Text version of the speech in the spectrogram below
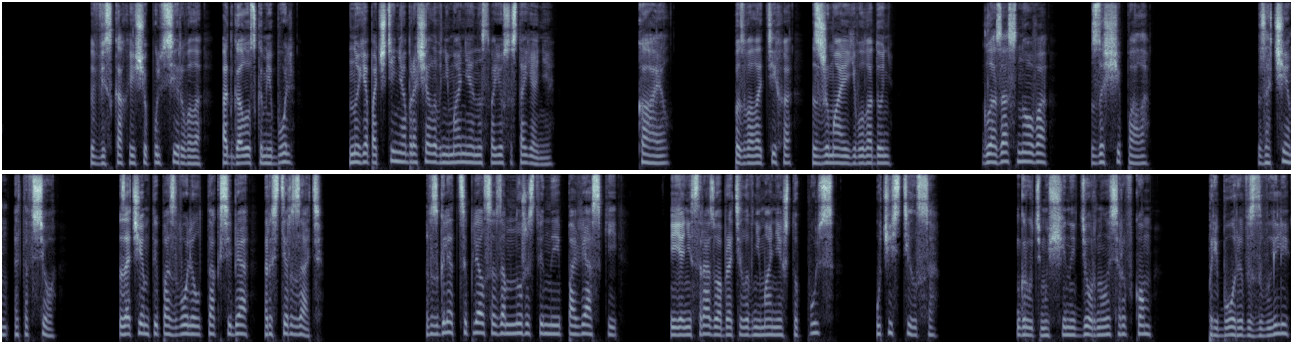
В висках еще пульсировала отголосками боль, но я почти не обращала внимания на свое состояние. «Кайл», — позвала тихо, сжимая его ладонь. Глаза снова защипала. «Зачем это все? Зачем ты позволил так себя растерзать?» Взгляд цеплялся за множественные повязки, и я не сразу обратила внимание, что пульс участился. Грудь мужчины дернулась рывком, приборы взвыли,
